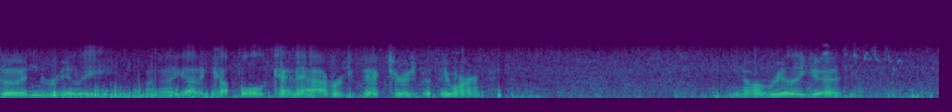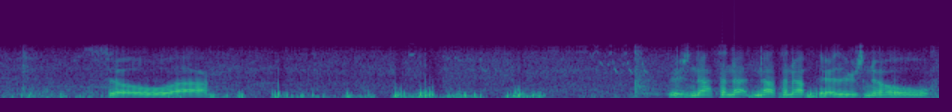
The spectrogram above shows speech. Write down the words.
Couldn't really. I got a couple kind of average pictures, but they weren't, you know, really good. So uh, there's nothing, nothing up there. There's no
